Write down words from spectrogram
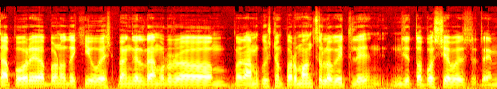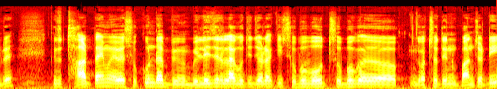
ତାପରେ ଆପଣ ଦେଖିବେ ୱେଷ୍ଟ ବେଙ୍ଗଲରେ ଆମର ର- ରାମକୃଷ୍ଣ ପରମାଂଶ ଲଗାଇଥିଲେ ନିଜ ତପସ୍ୟା ଟାଇମ୍ରେ କିନ୍ତୁ ଥାର୍ଡ଼ ଟାଇମ୍ ଏବେ ସୁକୁଣ୍ଡା ଭିଲେଜରେ ଲାଗୁଛି ଯେଉଁଟାକି ଶୁଭ ବହୁତ ଶୁଭ ଗ- ଗଛ ତିନି ପାଞ୍ଚଟି।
